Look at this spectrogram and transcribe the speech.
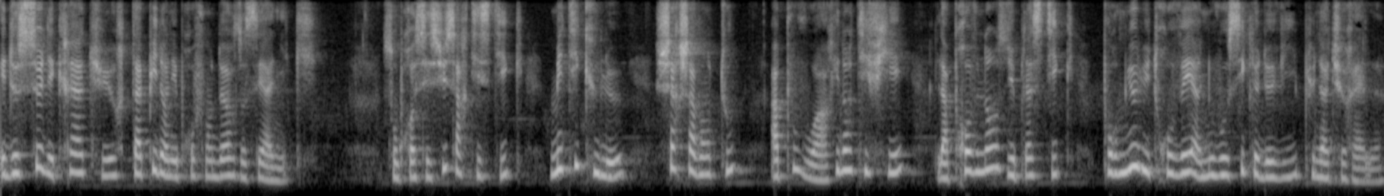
et de ceux des créatures tapies dans les profondeurs océaniques. Son processus artistique, méticuleux, cherche avant tout à pouvoir identifier la provenance du plastique pour mieux lui trouver un nouveau cycle de vie plus naturel.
